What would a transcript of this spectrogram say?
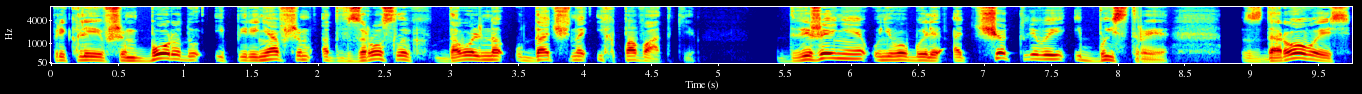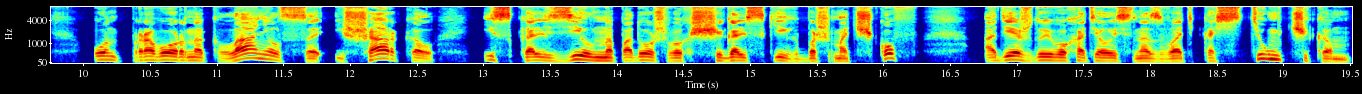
приклеившим бороду и перенявшим от взрослых довольно удачно их повадки. Движения у него были отчетливые и быстрые. Здороваясь, он проворно кланялся и шаркал, и скользил на подошвах щегольских башмачков. Одежду его хотелось назвать костюмчиком.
